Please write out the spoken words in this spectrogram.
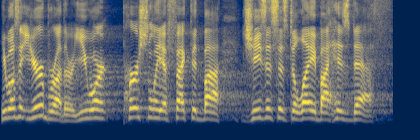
He wasn't your brother. You weren't personally affected by Jesus' delay, by his death.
